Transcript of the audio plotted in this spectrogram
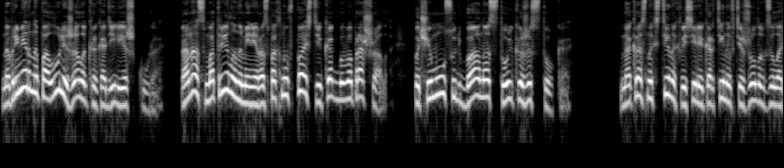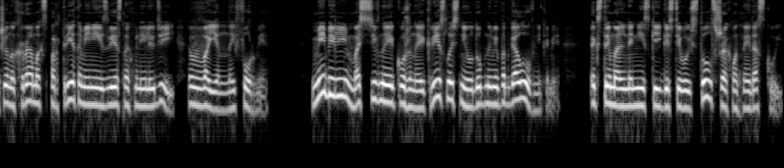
Например, на полу лежала крокодилья шкура. Она смотрела на меня, распахнув пасть, и как бы вопрошала, почему судьба настолько жестока. На красных стенах висели картины в тяжелых золоченых рамах с портретами неизвестных мне людей в военной форме. Мебель, массивные кожаные кресла с неудобными подголовниками, экстремально низкий гостевой стол с шахматной доской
